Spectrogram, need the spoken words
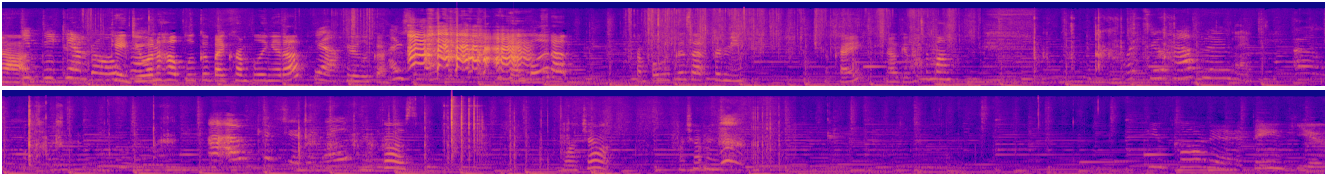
Job. get the camera. Okay, do you want to help Luca by crumpling it up? Yeah. Here, Luca. I Crumple it up. Crumple Luca's up for me. Okay, now give it to mom. What will happen? I I'll catch it, okay? Here it goes. Watch out. Watch out, man. You caught it. Thank you.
